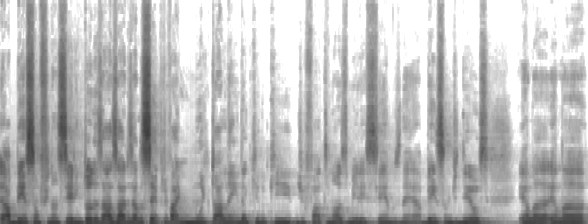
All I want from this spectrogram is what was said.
a bênção financeira, em todas as áreas, ela sempre vai muito além daquilo que de fato nós merecemos. Né? A bênção de Deus, ela, ela,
